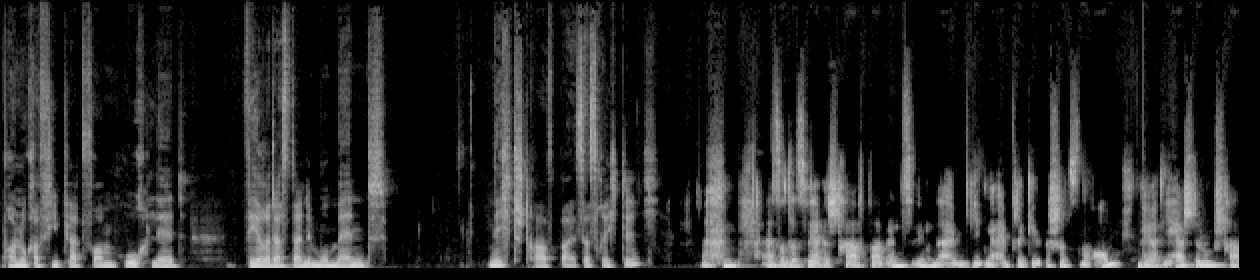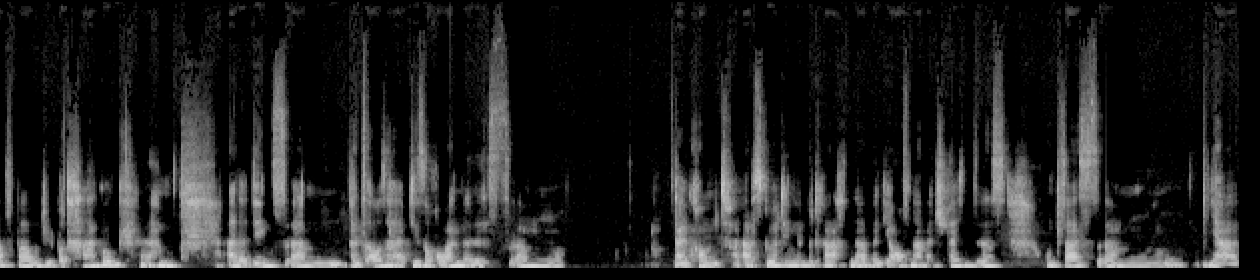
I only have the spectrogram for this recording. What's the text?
Pornografieplattformen hochlädt, wäre das dann im Moment nicht strafbar. Ist das richtig? Also das wäre strafbar, wenn es in einem gegen Einblicke geschützten Raum wäre die Herstellung strafbar und die Übertragung. allerdings, ähm, wenn es außerhalb dieser Räume ist, ähm, dann kommt Upskirting in Betracht, ne, wenn die Aufnahme entsprechend ist. Und was ähm, ja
